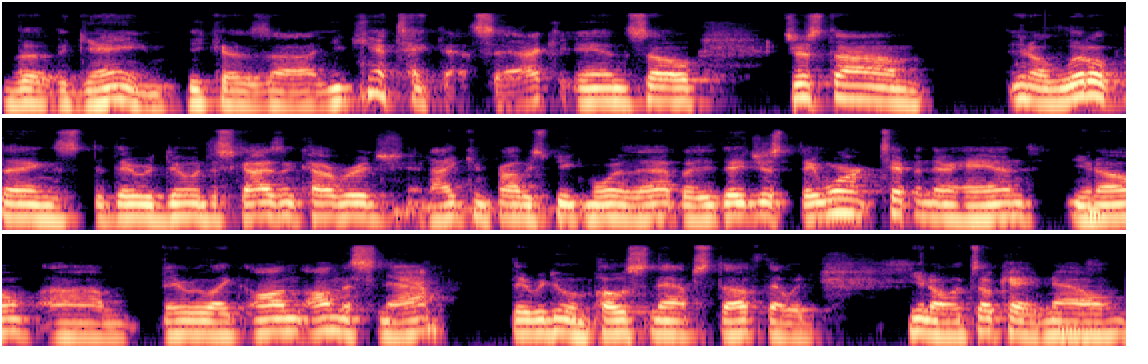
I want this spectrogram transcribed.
the the game?" Because uh, you can't take that sack. And so, just um, you know, little things that they were doing, disguising coverage, and I can probably speak more to that. But they just they weren't tipping their hand. You know, um, they were like on on the snap. They were doing post snap stuff that would you know, it's okay. Now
